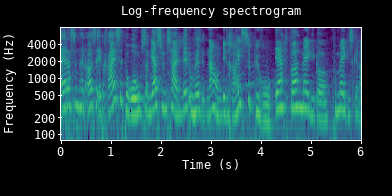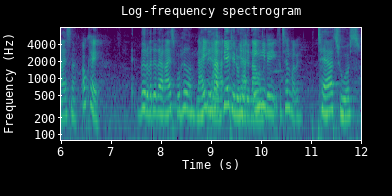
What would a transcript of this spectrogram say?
er der simpelthen også et rejsebureau, som jeg synes har et lidt uheldigt navn. Et rejsebyrå? Ja, for magikere på magiske rejser. Okay. Ved du, hvad det der rejsebureau hedder? Nej, det har jeg, virkelig et jeg uheldigt har navn. ingen idé. Fortæl mig det. Terror Tours.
